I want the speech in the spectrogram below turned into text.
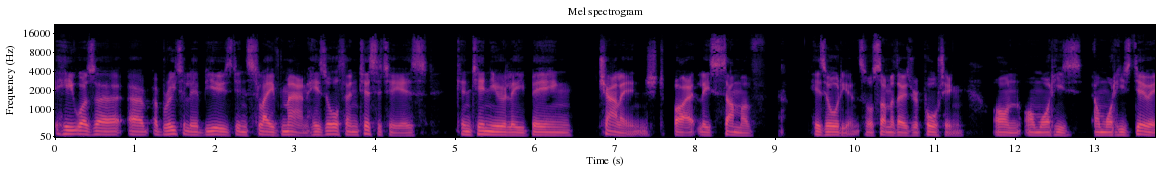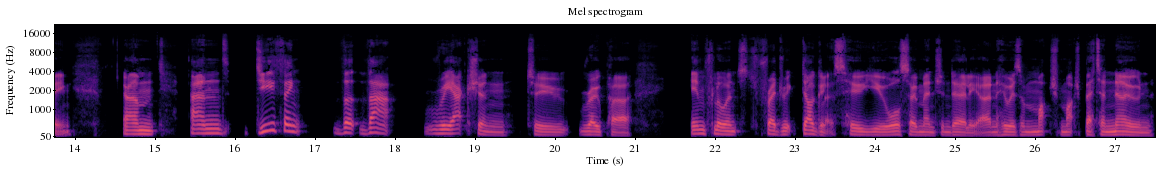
he was a, a, a brutally abused, enslaved man, his authenticity is continually being challenged by at least some of his audience or some of those reporting on on what he's on what he's doing. Um, and do you think that that reaction to Roper influenced Frederick Douglass, who you also mentioned earlier, and who is a much, much better known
